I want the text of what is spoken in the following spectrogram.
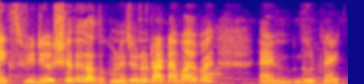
নেক্সট ভিডিওর সাথে। ততক্ষণের জন্য tata bye bye and good night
